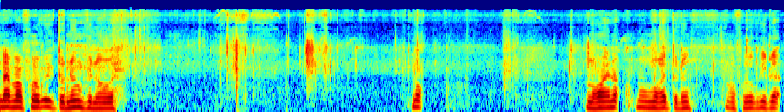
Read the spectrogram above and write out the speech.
ได้มาเพิ่มอีกตัวหนึงพี่น้องเอ้ยนก น้อยเนะนกน้อยตัวหนึงมาเพิ่มอีกแล้ว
